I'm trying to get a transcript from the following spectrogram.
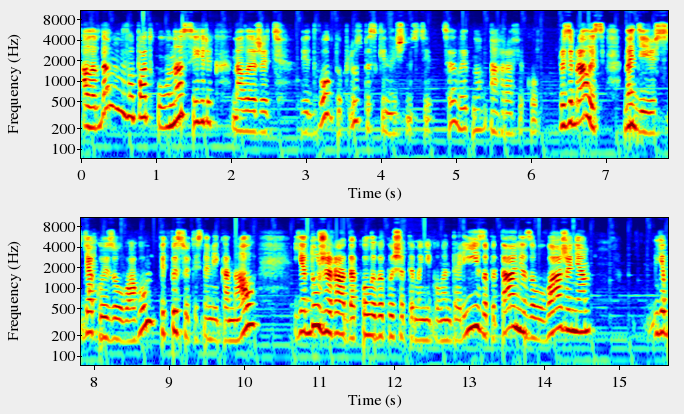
Але в даному випадку у нас y належить від 2 до плюс безкінечності. Це видно на графіку. Розібрались? Надіюсь, дякую за увагу. Підписуйтесь на мій канал. Я дуже рада, коли ви пишете мені коментарі, запитання, зауваження. Я,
